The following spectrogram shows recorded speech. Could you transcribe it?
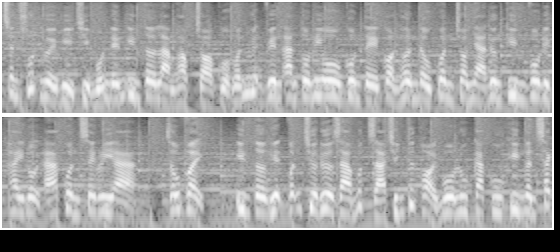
chân sút người Bỉ chỉ muốn đến Inter làm học trò của huấn luyện viên Antonio Conte còn hơn đầu quân cho nhà đương kim vô địch hay đội Á quân Serie A. Dẫu vậy, Inter hiện vẫn chưa đưa ra mức giá chính thức hỏi mua Lukaku khi ngân sách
